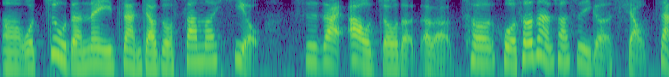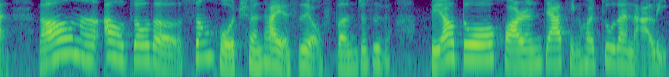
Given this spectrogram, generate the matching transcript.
嗯，我住的那一站叫做 Summer Hill，是在澳洲的那个车火车站，算是一个小站。然后呢，澳洲的生活圈它也是有分，就是比较多华人家庭会住在哪里，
